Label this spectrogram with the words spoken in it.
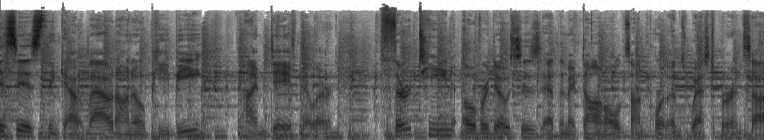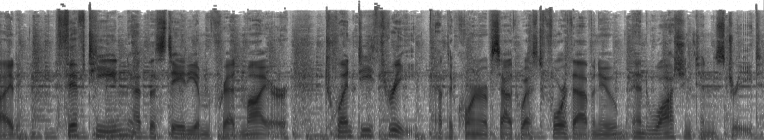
This is Think Out Loud on OPB. I'm Dave Miller. 13 overdoses at the McDonald's on Portland's West Burnside, 15 at the Stadium Fred Meyer, 23 at the corner of Southwest 4th Avenue and Washington Street.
